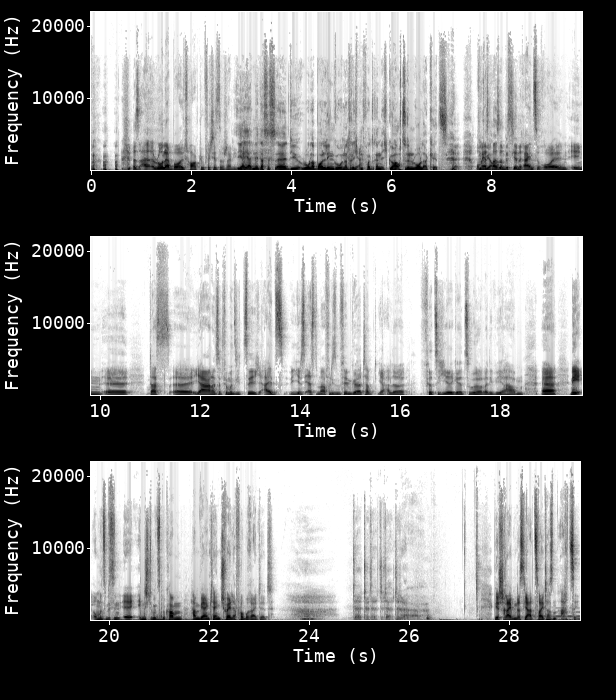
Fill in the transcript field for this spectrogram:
das ist äh, Rollerball-Talk, du verstehst das wahrscheinlich. Ja, nicht. ja, nee, das ist äh, die Rollerball-Lingo. Natürlich, Ja. ich bin voll drin. Ich gehöre auch zu den Roller-Kids. um ja erstmal auch. so ein bisschen reinzurollen in äh, das äh, Jahr 1975, als ihr das erste Mal von diesem Film gehört habt, ihr alle 40-jährige Zuhörer, die wir hier haben. Äh, nee, um uns ein bisschen äh, in die Stimmung zu bekommen, haben wir einen kleinen Trailer vorbereitet. Da, da, da, da, da, da. Wir schreiben das Jahr 2018.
